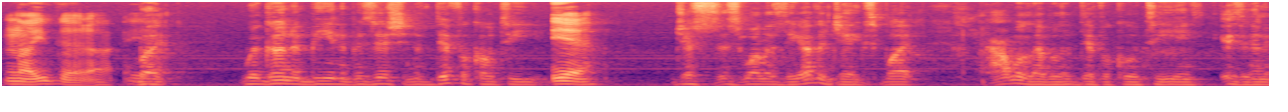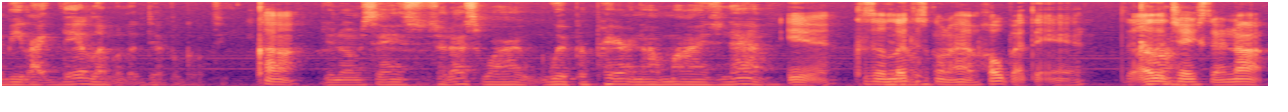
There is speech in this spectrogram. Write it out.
no, you good. Uh, yeah. But we're gonna be in a position of difficulty. Yeah. Just as well as the other Jakes, but our level of difficulty is going to be like their level of difficulty. You know what I'm saying? So that's why we're preparing our minds now. Yeah, because the liquor's going to have hope at the end. The other Jakes, they're not.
